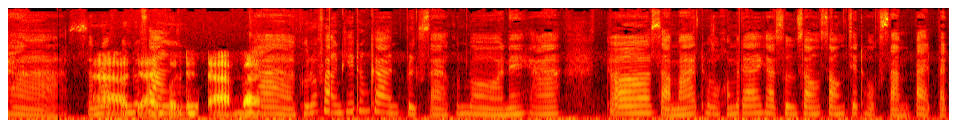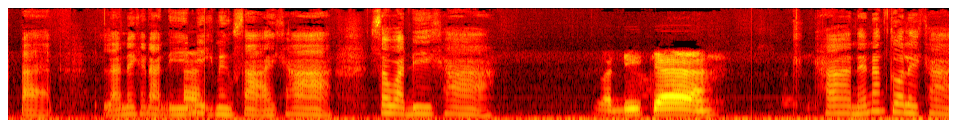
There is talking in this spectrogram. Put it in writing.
ค่ะสำหรับอ่าคุณเดี๋ผู้ยวฟัให้งคนอื่นถามบ้างค่ะคุณผู้ฟังที่ต้องการปรึกษาคุณหมอนะคะ ก็สามารถโทรเข้ามาได้ค่ะ 0 2 2 7 6 3 8 8 8 และในขณะนี้มีอีกหนึ่งสายค่ะ สวัสดีค่ะ สวัสดีจ้าค่ะ แนะนำตัวเลยค่ะ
